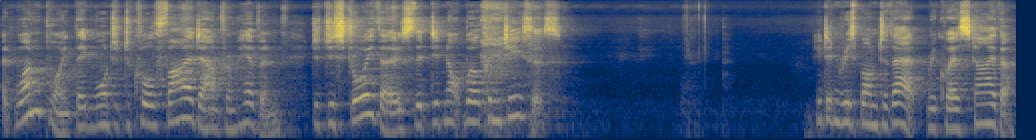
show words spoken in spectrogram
At one point, they'd wanted to call fire down from heaven to destroy those that did not welcome Jesus. He didn't respond to that request either.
